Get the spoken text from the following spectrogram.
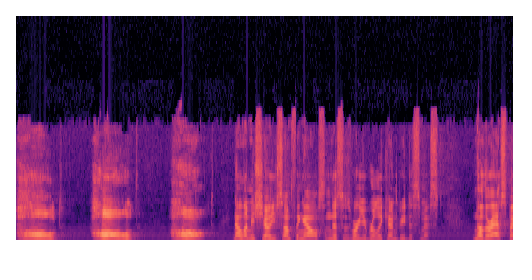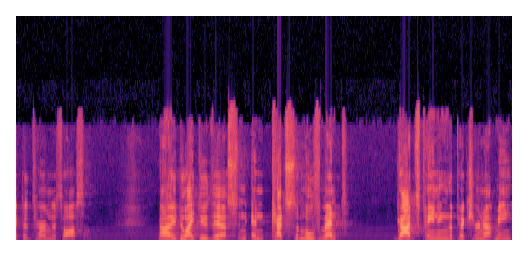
Hold, hold, hold. Now, let me show you something else, and this is where you really can be dismissed. Another aspect of the term that's awesome. Now, how do I do this and, and catch the movement? God's painting the picture, not me.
